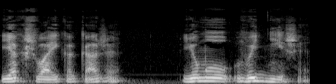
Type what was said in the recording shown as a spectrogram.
як Швайка каже, йому видніше.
